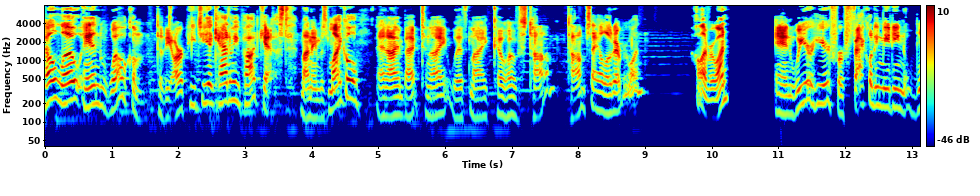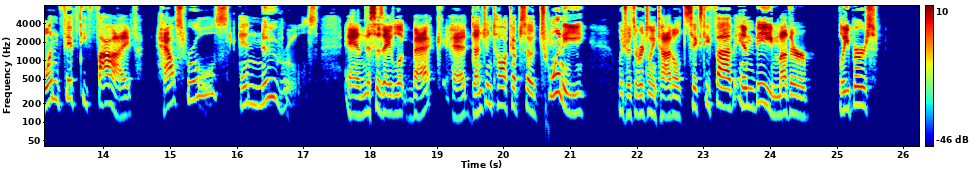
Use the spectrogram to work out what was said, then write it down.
Hello and welcome to the RPG Academy podcast. My name is Michael, and I'm back tonight with my co host Tom. Tom, say hello to everyone. Hello, everyone. And we are here for faculty meeting 155 House Rules and New Rules. And this is a look back at Dungeon Talk episode 20, which was originally titled 65 MB Mother Bleepers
